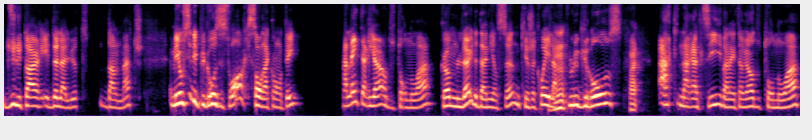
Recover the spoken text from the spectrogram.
du lutteur et de la lutte dans le match. Mais aussi des plus grosses histoires qui sont racontées à l'intérieur du tournoi, comme l'œil de Danielson, qui je crois est la Mhm. plus grosse Ouais. arc narrative à l'intérieur du tournoi.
